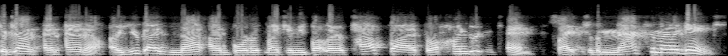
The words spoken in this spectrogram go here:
So, John and Anna, are you guys not on board with my Jimmy Butler top five for 110? Right. So the max amount of games.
